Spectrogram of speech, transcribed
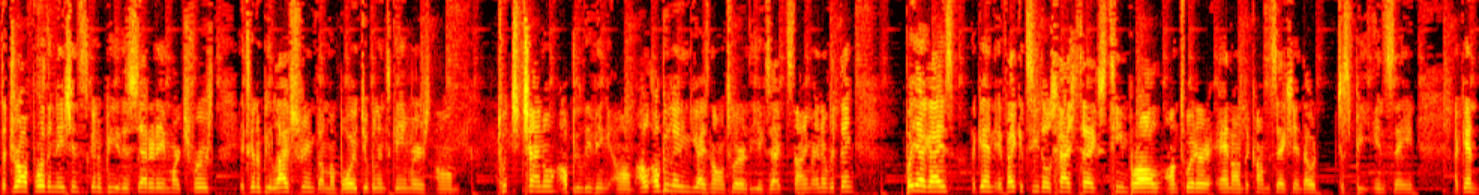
the draw for the nations is going to be this Saturday, March 1st. It's going to be live streamed on my boy Jubilant Gamers um, Twitch channel. I'll be leaving, um, I'll, I'll be letting you guys know on Twitter the exact time and everything. But yeah, guys, again, if I could see those hashtags Team Brawl on Twitter and on the comment section, that would just be insane. Again,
